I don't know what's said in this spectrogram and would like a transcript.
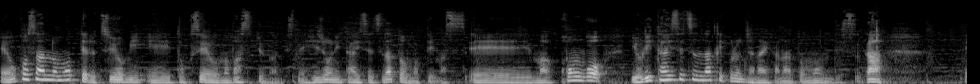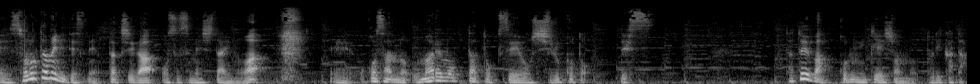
えお子さんの持ってる強み、え特性を伸ばすというのはですね、非常に大切だと思っています。えー、まあ、今後、より大切になってくるんじゃないかなと思うんですが、えそのためにですね、私がお勧めしたいのは、えお子さんの生まれ持った特性を知ることです。例えば、コミュニケーションの取り方、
